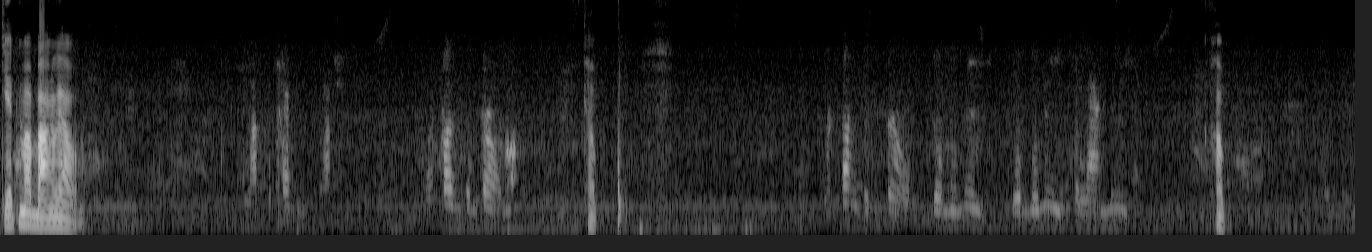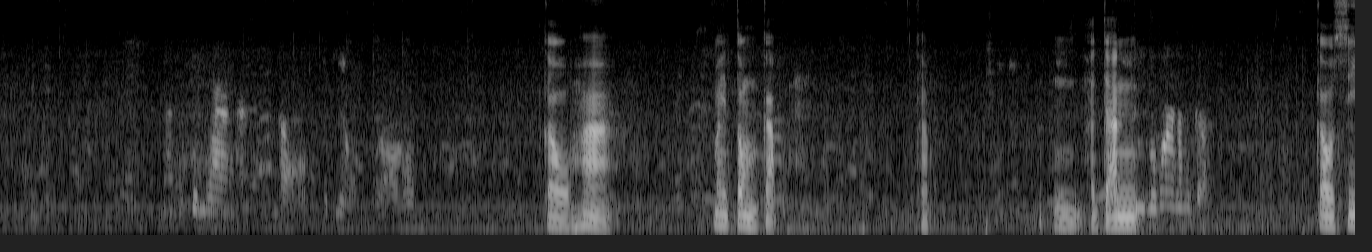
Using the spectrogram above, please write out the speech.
เจ็ดมาบังแล้วรักขั้นรักรักขั้นเป็นเก่าเนาะ ครับ รักขั้นเป็นเก่าโด นมันนี่โดนมันนี่ตารางนี่ครับอาจจะเป็นรางอะเก่าเป็นเดียวรอรถเก้าห้าไม่ต้องกลับ ครับอืมอาจารย์ดูว่าน้ำกับเก้าซี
